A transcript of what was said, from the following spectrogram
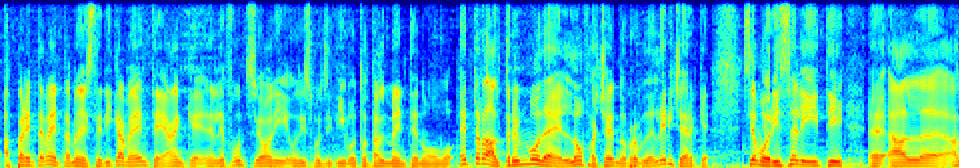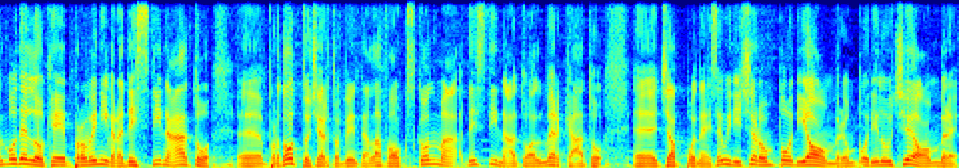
apparentemente, almeno esteticamente, anche nelle funzioni, un dispositivo totalmente nuovo. E tra l'altro il modello, facendo proprio delle ricerche, siamo risaliti eh, al, al, modello che proveniva, era destinato, eh, prodotto certo ovviamente alla Foxconn, ma destinato al mercato eh, giapponese. Quindi c'era un po' di ombre, un po' di luce e ombre.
